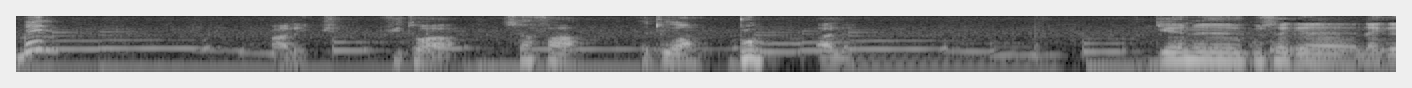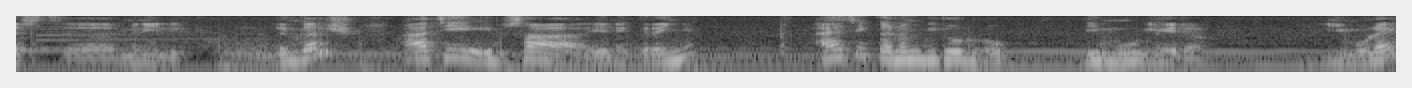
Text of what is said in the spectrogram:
ምን አለች። ፊቷ ሰፋ እጢዋም ዱብ አለ። የንጉሰ ነገስት ምኒልክ ልንገርሽ፣ አያቴ ኢብሳ የነገረኝ አያቴ ከነምቢዶሎ ሊሙ ይሄዳሉ። ሊሙ ላይ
